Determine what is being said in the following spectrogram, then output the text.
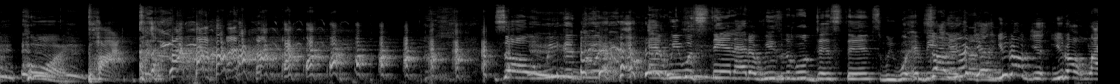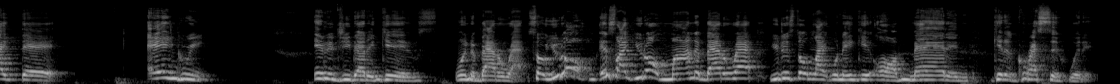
of corn pop. so we could do it, and we would stand at a reasonable distance. We wouldn't be. so you're other- just you don't just you don't like that angry energy that it gives when the battle rap. So you don't. It's like you don't mind the battle rap. You just don't like when they get all mad and get aggressive with it.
